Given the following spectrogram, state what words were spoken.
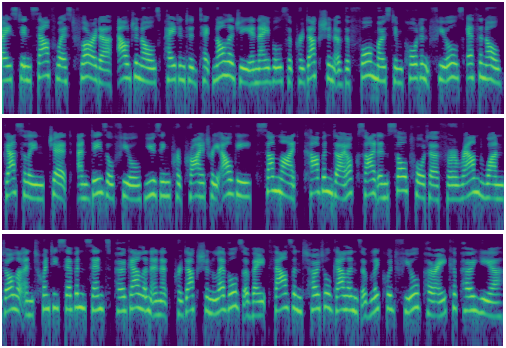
Based in southwest Florida, Algenol's patented technology enables the production of the four most important fuels ethanol, gasoline, jet, and diesel fuel using proprietary algae, sunlight, carbon dioxide and saltwater for around $1.27 per gallon and at production levels of 8,000 total gallons of liquid fuel per acre per year.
